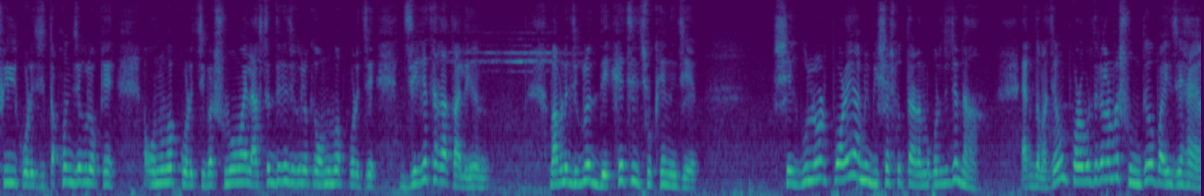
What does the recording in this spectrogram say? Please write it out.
ফিল করেছি, তখন যেগুলোকে অনুভব করেছি, বা শুভময় লাস্টের দিকে যেগুলোকে অনুভব করেছে, জেগে থাকাকালীন বা আমরা যেগুলো দেখেছি চোখে নিজের সেগুলোর পরে আমি বিশ্বাস করতে আরম্ভ করেছি যে না, একদম আছে। এবং পরবর্তীকালে আমরা শুনতেও পাই যে হ্যাঁ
